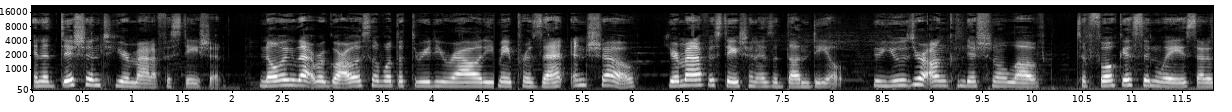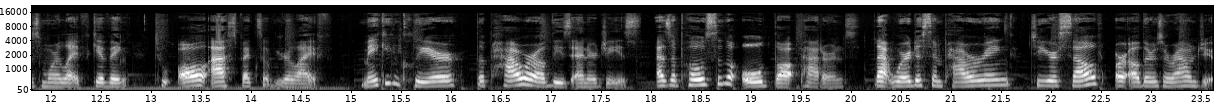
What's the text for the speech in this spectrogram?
in addition to your manifestation. Knowing that regardless of what the 3D reality may present and show, your manifestation is a done deal. You use your unconditional love to focus in ways that is more life giving to all aspects of your life, making clear the power of these energies, as opposed to the old thought patterns that were disempowering to yourself or others around you.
